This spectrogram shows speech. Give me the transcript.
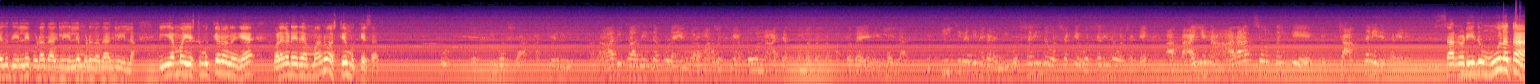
ತೆಗೆದು ಎಲ್ಲೇ ಕೊಡೋದಾಗಲಿ, ಎಲ್ಲೇ ಮಡಗೋದಾಗಲಿ ಇಲ್ಲ. ಈ ಅಮ್ಮ ಎಷ್ಟು ಮುಖ್ಯನೋ ನನಗೆ, ಒಳಗಡೆ ಇರೋ ಅಮ್ಮನೂ ಅಷ್ಟೇ ಮುಖ್ಯ ಸರ್ ಪ್ರತಿ ವರ್ಷ ಆಕ್ಚುಲಿ ಅನಾದಿ ಕಾಲದಿಂದ ಕೂಡ ಏನು ವರಮಹಾಲಕ್ಷ್ಮಿ ಹಬ್ಬವನ್ನ ಆಚರಿಸ್ಕೊಂಬಂತ ಸಂಪ್ರದಾಯ ಏನಿರಲಿಲ್ಲ ಇತ್ತೀಚಿನ ದಿನಗಳಲ್ಲಿ ವರ್ಷದಿಂದ ವರ್ಷಕ್ಕೆ ವರ್ಷದಿಂದ ವರ್ಷಕ್ಕೆ ಆ ತಾಯಿಯನ್ನ ಆರಾಧಿಸೋರ್ ಸಂಖ್ಯೆ ಹೆಚ್ಚಾಗ್ತಾನೆ ಇದೆ ಸರ್ ಸರ್ ನೋಡಿ, ಇದು ಮೂಲತಃ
